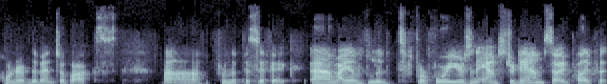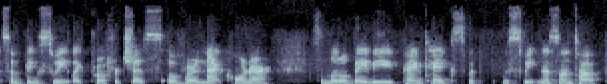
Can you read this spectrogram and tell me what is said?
corner of the bento box uh, from the Pacific. Um, I have lived for four years in Amsterdam, so I'd probably put something sweet like poffertjes over in that corner, some little baby pancakes with, with sweetness on top.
